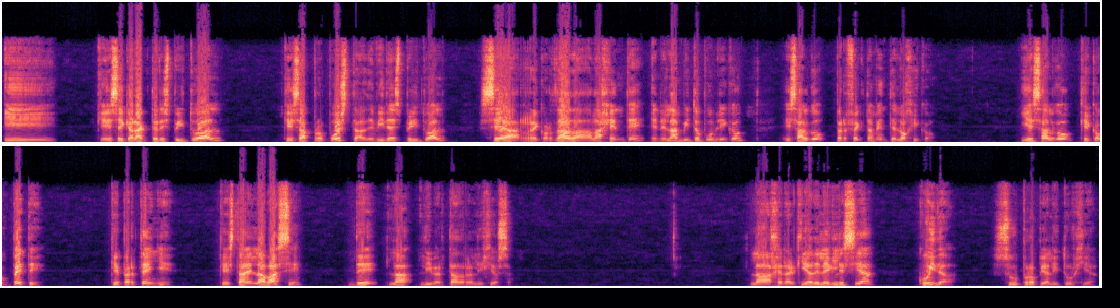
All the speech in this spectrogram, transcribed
Y que ese carácter espiritual, que esa propuesta de vida espiritual, sea recordada a la gente en el ámbito público es algo perfectamente lógico. Y es algo que compete, que perteñe, que está en la base de la libertad religiosa. La jerarquía de la Iglesia cuida su propia liturgia.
